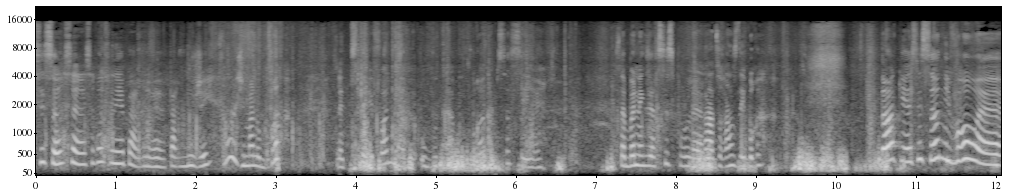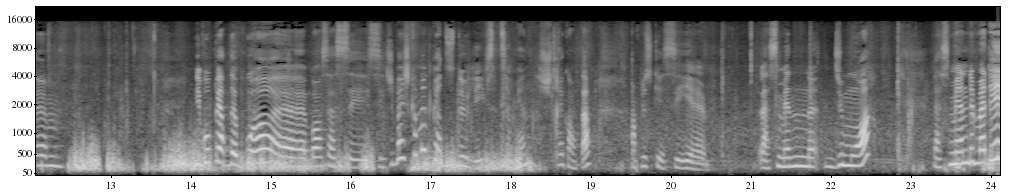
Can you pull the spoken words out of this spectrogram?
c'est ça, ça, va finir par, par bouger. Oh, j'ai mal au bras. Le petit téléphone au bout de, à bout de bras, comme ça, c'est un bon exercice pour l'endurance des bras. Donc, c'est ça, niveau Niveau perte de poids, euh, bon, ça c'est. Ben, j'ai quand même perdu deux livres cette semaine. Je suis très contente. En plus que c'est euh, la semaine du mois. La semaine de madame,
